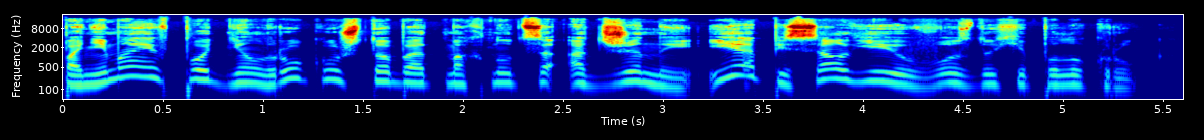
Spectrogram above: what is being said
Понимаев поднял руку, чтобы отмахнуться от жены, и описал ею в воздухе полукруг.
